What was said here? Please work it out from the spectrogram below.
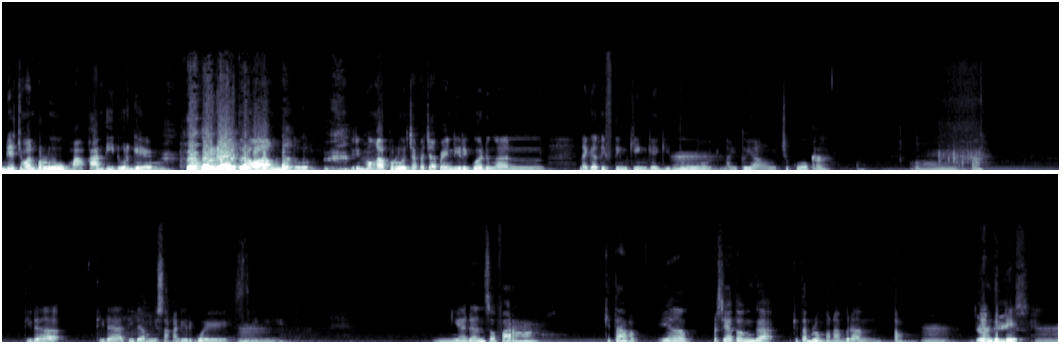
dia cuma perlu makan tidur game udah itu doang gitu jadi gue nggak perlu capek-capekin diri gue dengan negative thinking kayak gitu Hmm. nah itu yang cukup em, apa tidak tidak tidak menyusahkan diri gue sih ya dan so far kita ya percaya atau enggak kita belum pernah berantem hmm. yang gede hmm,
